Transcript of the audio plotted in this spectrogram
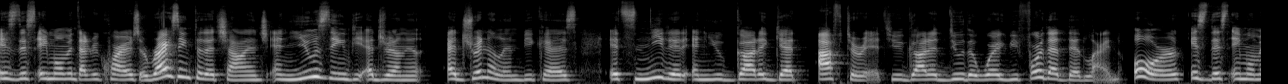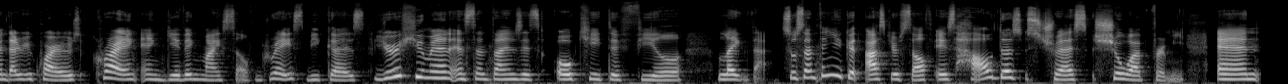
Is this a moment that requires rising to the challenge and using the adrenaline adrenaline because it's needed and you gotta get after it. You gotta do the work before that deadline. Or is this a moment that requires crying and giving myself grace because you're human and sometimes it's okay to feel like that. So, something you could ask yourself is how does stress show up for me? And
